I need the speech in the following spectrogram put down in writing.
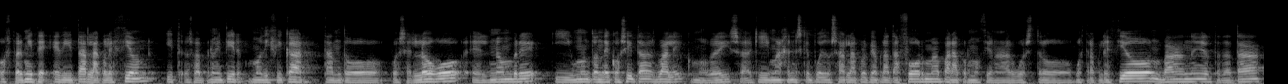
os permite editar la colección y os va a permitir modificar tanto pues, el logo, el nombre y un montón de cositas, ¿vale? Como veis, aquí imágenes que puede usar la propia plataforma para promocionar vuestro, vuestra colección, banner, ta, ta, ta,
